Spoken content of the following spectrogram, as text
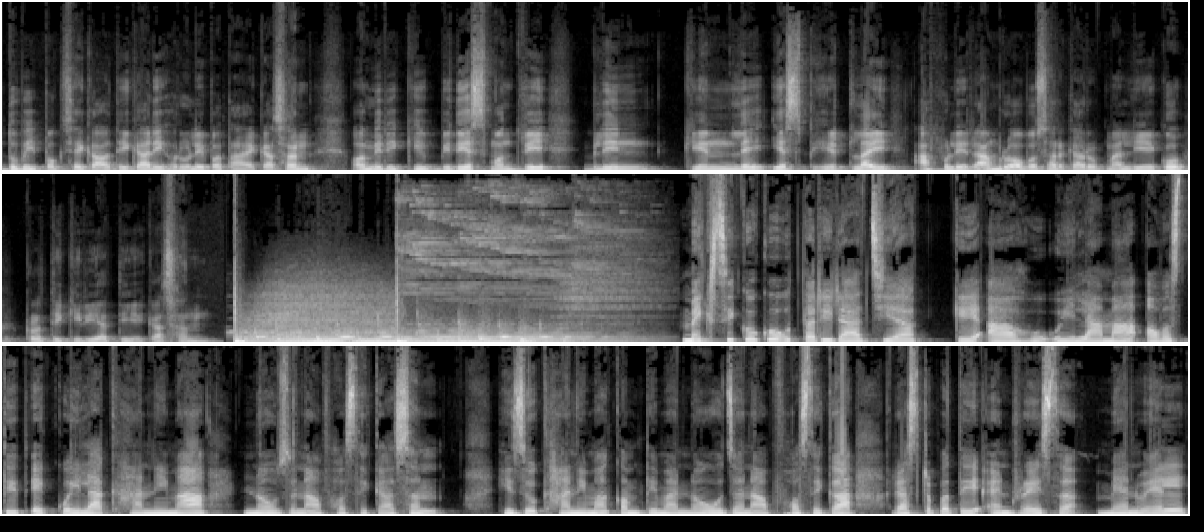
दुवै पक्षका अधिकारीहरूले बताएका छन्। अमेरिकी विदेश मन्त्री ब्लिन केनले यस भेटलाई आफूले राम्रो अवसरका रूपमा लिएको प्रतिक्रिया दिएका छन्। मेक्सिको उत्तरी राज्य के आहुइलामा अवस्थित एक कोइला खानीमा नौजना फँसेका छन्। हिजो खानीमा कम्तीमा नौजना फँसेका राष्ट्रपति एन्ड्रेस म्यानुएल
